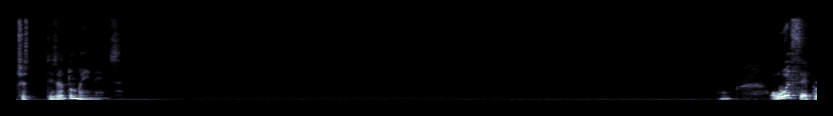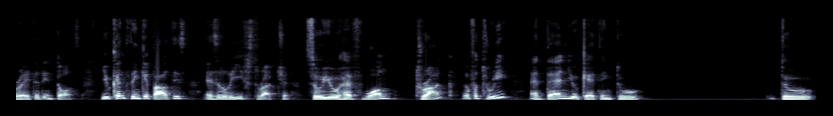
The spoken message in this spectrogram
Just these are domain names. Always separated in dots. You can think about this as a leaf structure. So you have one trunk of a tree and then you get into to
